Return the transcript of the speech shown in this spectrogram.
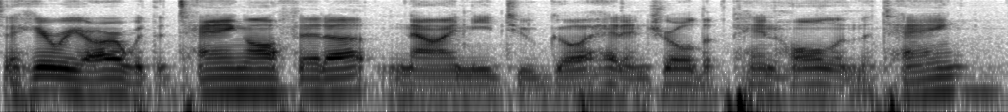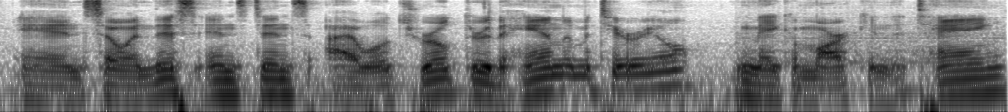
So here we are with the tang all fit up. Now I need to go ahead and drill the pinhole in the tang. And so in this instance, I will drill through the handle material, make a mark in the tang,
